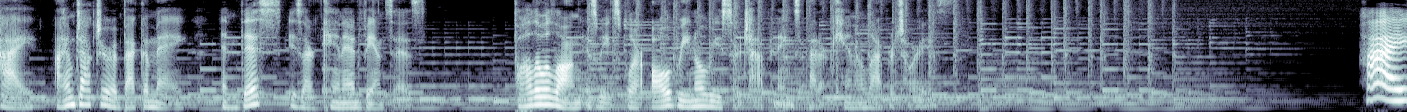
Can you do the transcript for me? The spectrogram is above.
Hi, I'm Dr. Rebecca May, and this is Arcana Advances. Follow along as we explore all renal research happenings at Arcana Laboratories.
